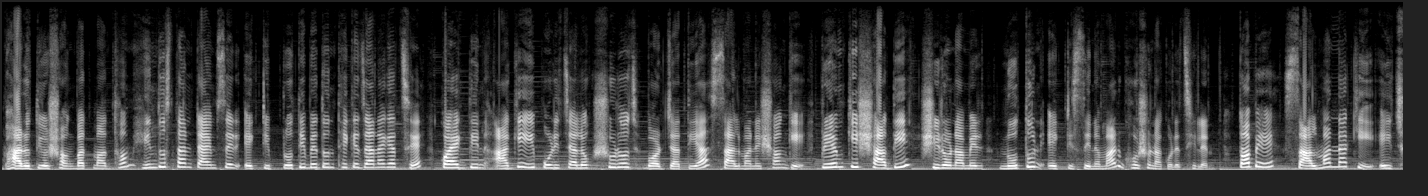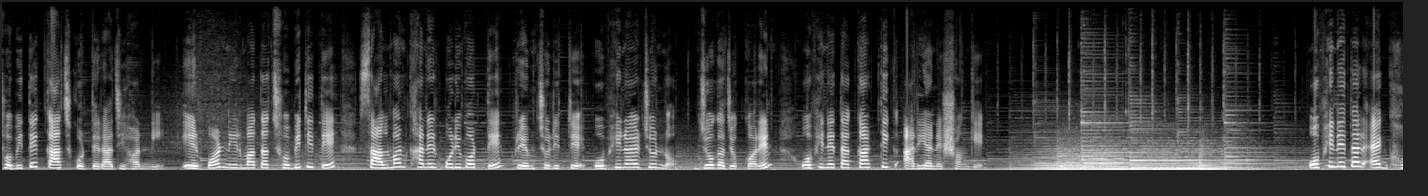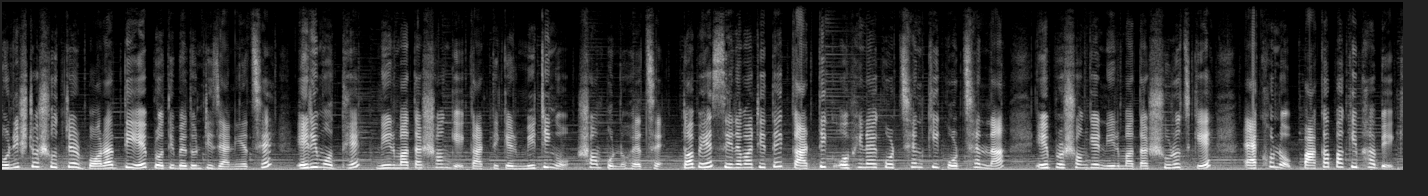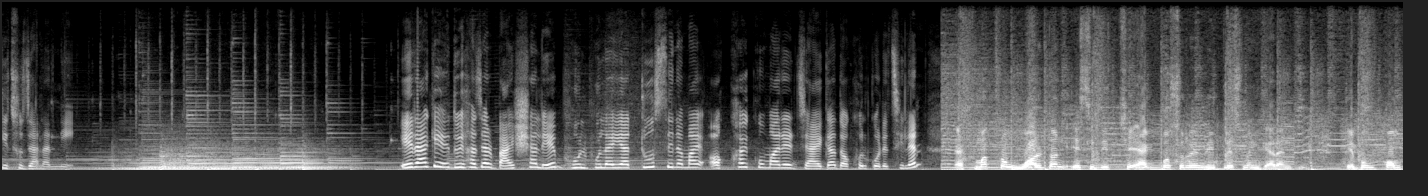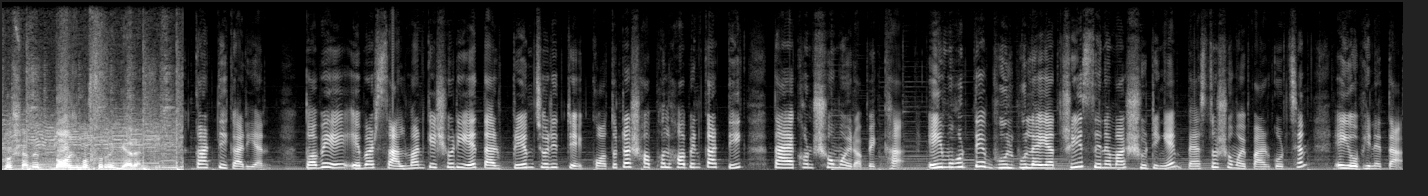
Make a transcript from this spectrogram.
ভারতীয় সংবাদ মাধ্যম হিন্দুস্তান টাইমসের একটি প্রতিবেদন থেকে জানা গেছে, কয়েকদিন আগেই পরিচালক সুরজ বরজাতিয়া সালমানের সঙ্গে প্রেম কি শাদি শিরোনামের নতুন একটি সিনেমার ঘোষণা করেছিলেন। তবে সালমান নাকি এই ছবিতে কাজ করতে রাজি হননি। এরপর নির্মাতা ছবিটিতে সালমান খানের পরিবর্তে প্রেম চরিত্রে অভিনয়ের জন্য যোগাযোগ করেন অভিনেতা কার্তিক আরিয়ানের সঙ্গে। অভিনেতার এক ঘনিষ্ঠ সূত্রের বরাত দিয়ে প্রতিবেদনটি জানিয়েছে, এরই মধ্যে নির্মাতার সঙ্গে কার্তিকের মিটিংও সম্পন্ন হয়েছে। তবে সিনেমাটিতে কার্তিক অভিনয় করছেন কি করছেন না, এ প্রসঙ্গে নির্মাতা সুরজকে এখনও পাকাপাকিভাবে কিছু জানাননি। এর আগে দুই হাজার বাইশ সালে ভুল ভুলাইয়া টু সিনেমায় অক্ষয় কুমারের জায়গা দখল করেছিলেন একমাত্র ওয়ালটন এসি দিচ্ছে এক বছরের রিপ্লেসমেন্ট গ্যারান্টি এবং কম্প্রসারের দশ বছরের গ্যারান্টি। কার্তিক আরিয়ান, তবে এবার সালমানকে সরিয়ে তার প্রেম চরিত্রে কতটা সফল হবেন কার্তিক, তা এখন সময়ের অপেক্ষা। এই মুহূর্তে ভুল ভুলাইয়া থ্রি সিনেমার শুটিংয়ে ব্যস্ত সময় পার করছেন এই অভিনেতা।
